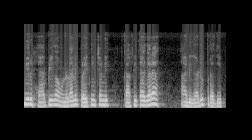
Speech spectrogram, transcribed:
మీరు హ్యాపీగా ఉండడానికి ప్రయత్నించండి. కాఫీ తాగారా? అడిగాడు ప్రదీప్.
